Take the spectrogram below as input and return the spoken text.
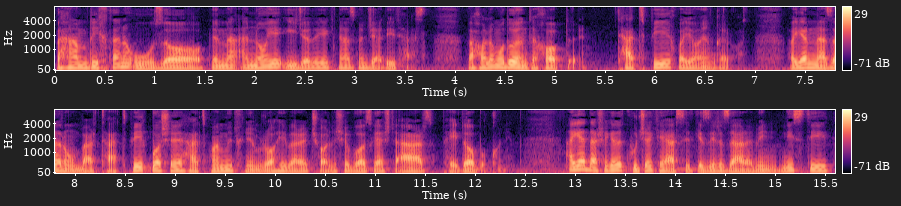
به هم ریختن اوضاع به معنای ایجاد یک نظم جدید هست و حالا ما دو انتخاب داریم تطبیق و یا انقراض. و اگر نظرمون بر تطبیق باشه حتما می‌تونیم راهی برای چالش بازگشت ارز پیدا بکنیم. اگر در شرکت کوچکی هستید که زیر ذره نیستید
